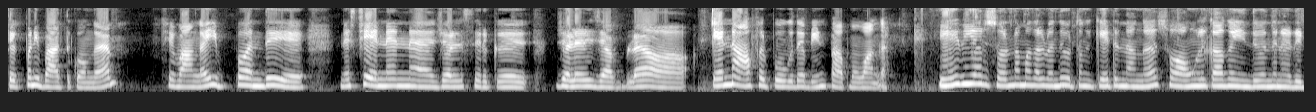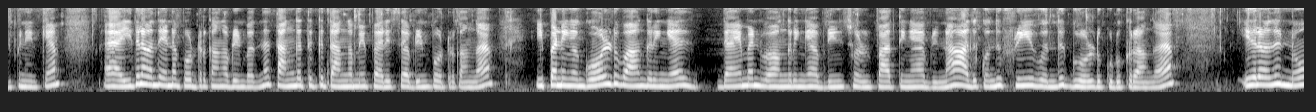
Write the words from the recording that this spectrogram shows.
செக் பண்ணி பார்த்துக்கோங்க. சரி வாங்க இப்போ வந்து நெக்ஸ்ட்டு என்னென்ன ஜுவல்ஸ் இருக்குது ஜுவல்லரி ஜாப்பில் என்ன ஆஃபர் போகுது அப்படின்னு பார்ப்போம் வாங்க. ஏவிஆர் சொர்ணமகள் வந்து ஒருத்தவங்க கேட்டிருந்தாங்க. ஸோ அவங்களுக்காக இது வந்து நான் ரெடி பண்ணியிருக்கேன். இதில் வந்து என்ன போட்டிருக்காங்க அப்படின்னு பார்த்தீங்கன்னா தங்கத்துக்கு தங்கமே பரிசு அப்படின்னு போட்டிருக்காங்க. இப்போ நீங்கள் கோல்டு வாங்குறீங்க டைமண்ட் வாங்குறீங்க அப்படின்னு சொல்லி பார்த்தீங்க அப்படின்னா அதுக்கு வந்து ஃப்ரீ வந்து கோல்டு கொடுக்குறாங்க. இதில் வந்து நோ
